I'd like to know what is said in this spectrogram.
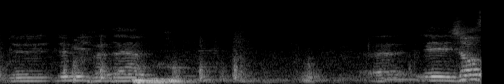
de 2021. Euh, les gens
